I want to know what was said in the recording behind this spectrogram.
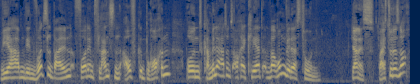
Wir haben den Wurzelballen vor den Pflanzen aufgebrochen und Camilla hat uns auch erklärt, warum wir das tun. Janis, weißt du das noch?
